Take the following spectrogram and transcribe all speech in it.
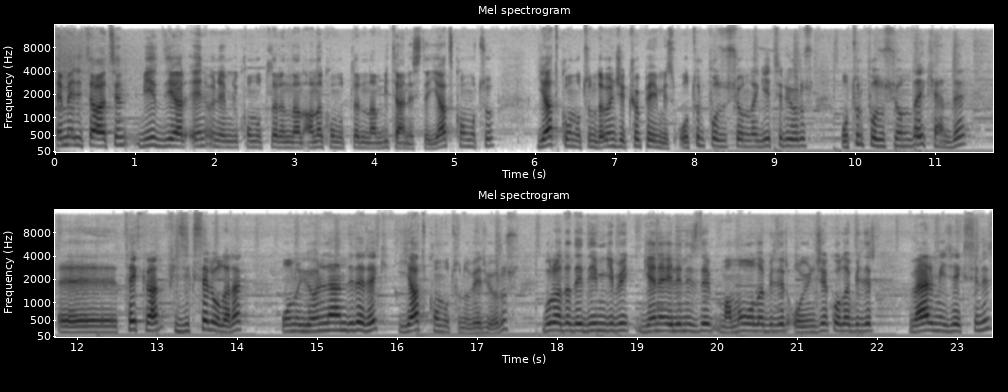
Temel itaatin bir diğer en önemli komutlarından, ana komutlarından bir tanesi de yat komutu. Yat komutunda önce köpeğimiz otur pozisyonuna getiriyoruz. Otur pozisyonundayken de eee, tekrar fiziksel olarak onu yönlendirerek yat komutunu veriyoruz. Burada dediğim gibi gene elinizde mama olabilir, oyuncak olabilir. Vermeyeceksiniz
